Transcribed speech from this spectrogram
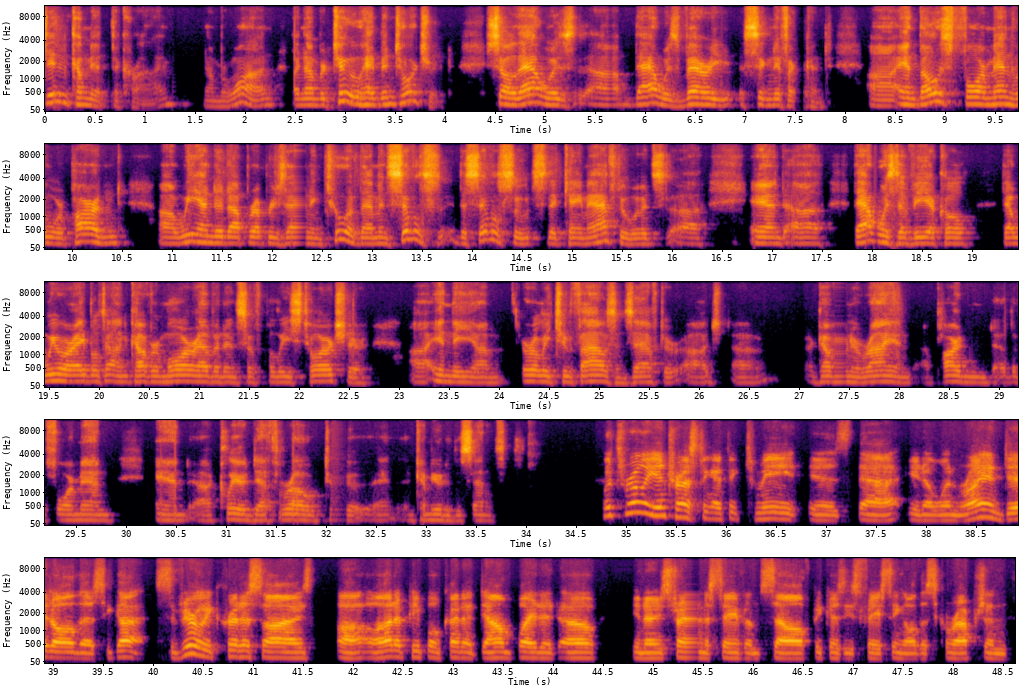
didn't commit the crime, number one, but number two had been tortured. So that was uh, that was very significant. Uh, and those four men who were pardoned, uh, we ended up representing two of them in civil the civil suits that came afterwards, uh, and uh, that was a vehicle that we were able to uncover more evidence of police torture uh, in the um, early 2000s after Governor Ryan pardoned the four men and cleared death row to, and, and commuted the sentences. What's really interesting, I think, to me is that, you know, when Ryan did all this, he got severely criticized. Uh, a lot of people kind of downplayed it. Oh, you know, he's trying to save himself because he's facing all this corruption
